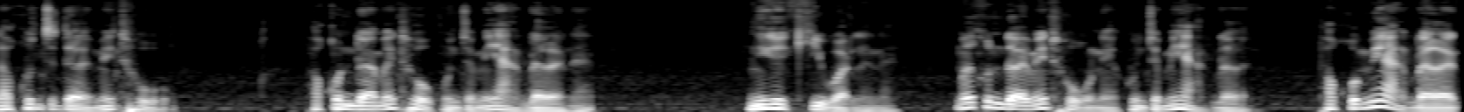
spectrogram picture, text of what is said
แล้วคุณจะเดินไม่ถูกพอคุณเดินไม่ถูกคุณจะไม่อยากเดินนะนี่คือ keyword เลยนะเมื่อคุณเดินไม่ถูกเนี่ยคุณจะไม่อยากเดินพอคุณไม่อยากเดิน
